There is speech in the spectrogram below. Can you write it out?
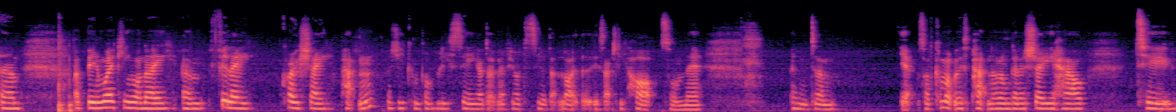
Um, I've been working on a um, filet crochet pattern as you can probably see I don't know if you want to see with that light that there's actually hearts on there and um, yeah so I've come up with this pattern and I'm going to show you how to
